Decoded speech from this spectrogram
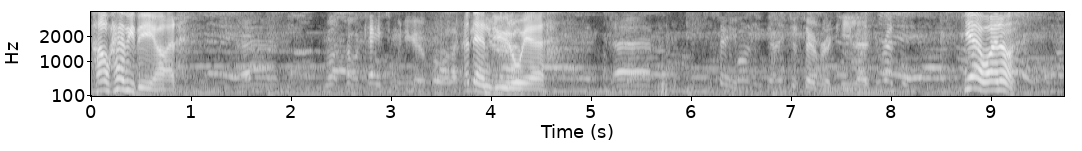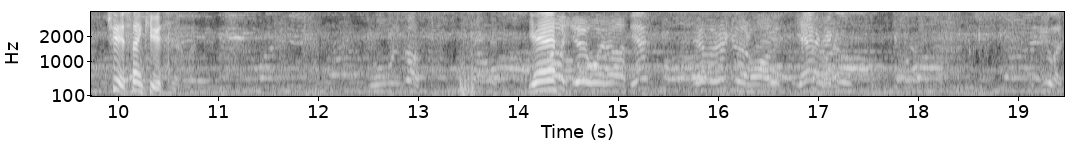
How heavy they are? Um, what sort of casing would you go for? Like An enduro, yeah. Um, say just over a kilo. Yeah, why not? Cheers, thank you. Yeah. Oh, yeah, why not? Yeah. You have a regular one? Yeah, regular. Would you like?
